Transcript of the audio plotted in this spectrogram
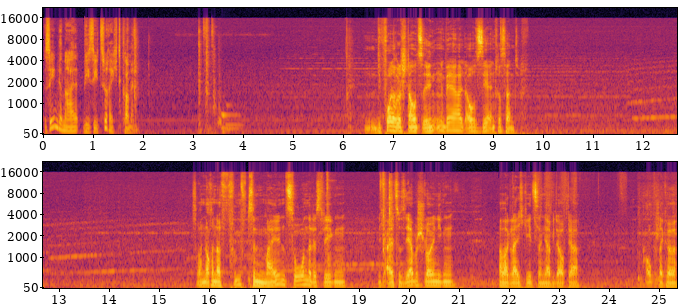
Sehen wir mal, wie Sie zurechtkommen. Die vordere Schnauze hinten wäre halt auch sehr interessant. So, noch in der 15-Meilen-Zone, deswegen nicht allzu sehr beschleunigen. Aber gleich geht es dann ja wieder auf der Hauptstrecke.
